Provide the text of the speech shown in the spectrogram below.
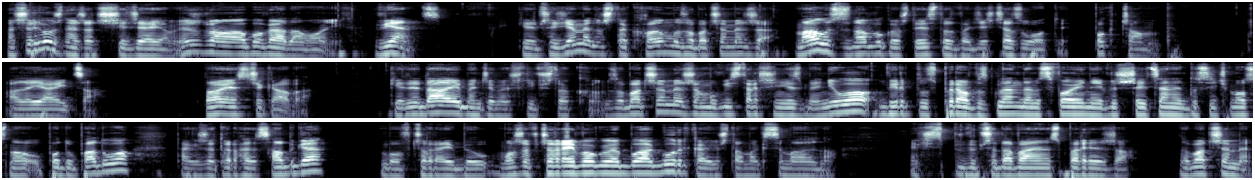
znaczy różne rzeczy się dzieją, już wam opowiadam o nich, więc kiedy przejdziemy do Sztokholmu zobaczymy, że mouse znowu kosztuje 120 zł, PogChamp, ale jajca. To jest ciekawe. Kiedy dalej będziemy szli w Sztokholm, zobaczymy, że Movistar się nie zmieniło. Virtus Pro względem swojej najwyższej ceny dosyć mocno podupadło, także trochę sadgę, bo wczoraj był, może wczoraj w ogóle była górka już ta maksymalna, jak się wyprzedawałem z Paryża. Zobaczymy.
